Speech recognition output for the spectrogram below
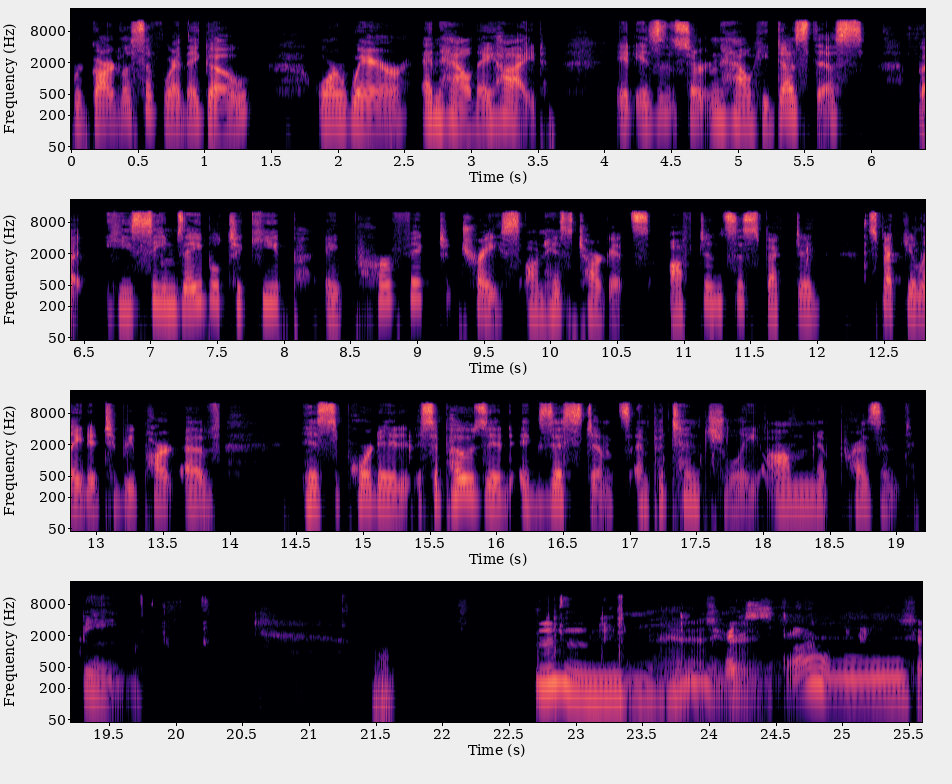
regardless of where they go or where and how they hide. It isn't certain how he does this, but he seems able to keep a perfect trace on his targets, often suspected speculated to be part of his supported supposed existence and potentially omnipresent being. Hmm. Yeah, that's crazy. Interesting. So,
